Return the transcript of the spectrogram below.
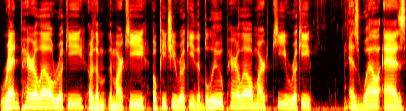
red parallel rookie or the, the marquee O-Pee-Chee rookie, the blue parallel marquee rookie, as well as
